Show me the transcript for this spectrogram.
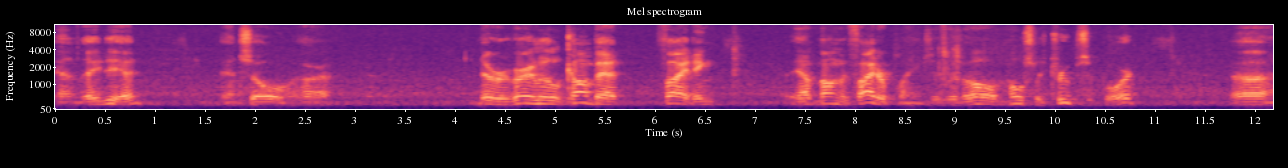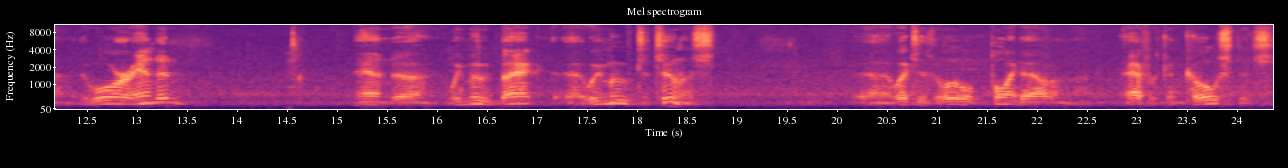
and they did. And so uh, there was very little combat fighting among the fighter planes. It was all mostly troop support. Uh, the war ended, and uh, we moved back. Uh, we moved to Tunis, uh, which is a little point out on the African coast. It's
